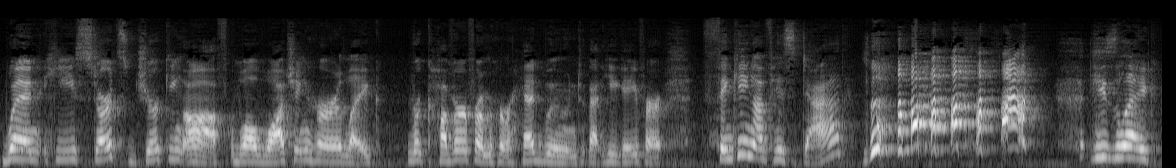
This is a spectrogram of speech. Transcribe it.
when he starts jerking off while watching her, like, recover from her head wound that he gave her, thinking of his dad. He's like,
